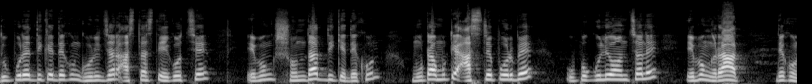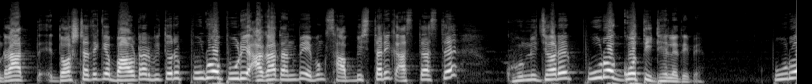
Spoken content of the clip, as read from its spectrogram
দুপুরের দিকে দেখুন ঘূর্ণিঝড় আস্তে আস্তে এগোচ্ছে এবং সন্ধ্যার দিকে দেখুন মোটামুটি আসতে পড়বে উপকূলীয় অঞ্চলে এবং রাত, দেখুন রাত দশটা থেকে বারোটার ভিতরে পুরোপুরি আঘাত আনবে এবং ছাব্বিশ তারিখ আস্তে আস্তে ঘূর্ণিঝড়ের পুরো গতি ঢেলে দেবে। পুরো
